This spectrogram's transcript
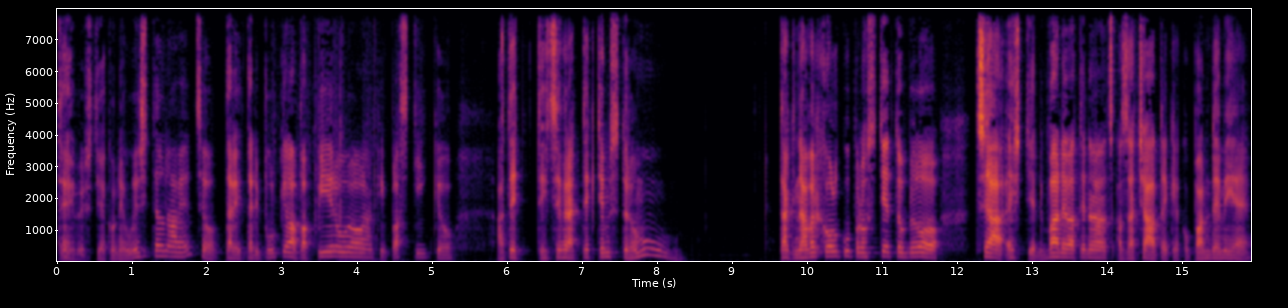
To je prostě jako neuvěřitelná věc, jo. Tady, tady půl kila papíru, jo, nějaký plastík, jo. A teď, teď se vraťte k těm stromům. Tak na vrcholku prostě to bylo třeba ještě 2019 a začátek jako pandemie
